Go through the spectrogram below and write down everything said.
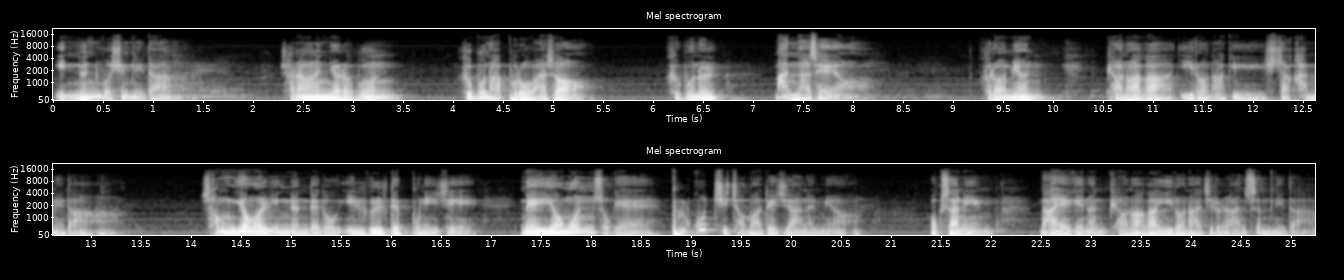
있는 것입니다. 사랑하는 여러분, 그분 앞으로 와서 그분을 만나세요. 그러면 변화가 일어나기 시작합니다. 성경을 읽는데도 읽을 때뿐이지 내 영혼 속에 불꽃이 점화되지 않으며 목사님 나에게는 변화가 일어나지를 않습니다.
